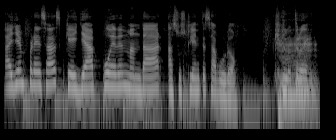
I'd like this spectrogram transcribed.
hay empresas que ya pueden mandar a sus clientes a buró. Que el otro día-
